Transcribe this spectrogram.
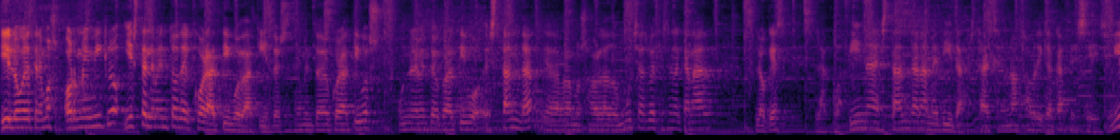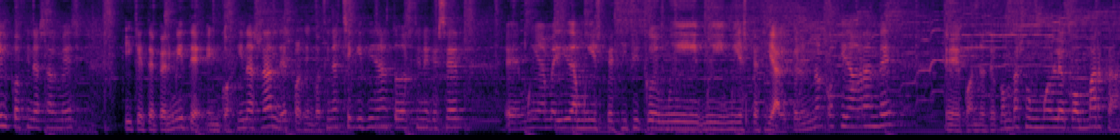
Y luego tenemos horno y micro y este elemento decorativo de aquí. Entonces este elemento decorativo es un elemento decorativo estándar, ya hemos hablado muchas veces en el canal, lo que es la cocina estándar a medida. Está hecha en una fábrica que hace 6.000 cocinas al mes y que te permite en cocinas grandes, porque en cocinas chiquitinas todo tiene que ser eh, muy a medida, muy específico y muy, muy, muy especial, pero en una cocina grande eh, cuando te compras un mueble con marca,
